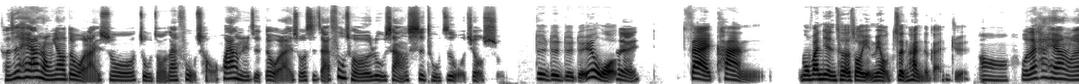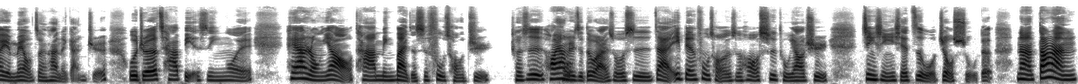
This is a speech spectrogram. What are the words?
可是黑暗荣耀对我来说主轴在复仇，花样女子对我来说是在复仇的路上试图自我救赎。对对对对，因为我对在看。模范电车的时候也没有震撼的感觉哦，我在看《黑暗荣耀》也没有震撼的感觉。我觉得差别是因为《黑暗荣耀》它明摆着是复仇剧，可是《花样女子》对我来说是在一边复仇的时候试图要去进行一些自我救赎的。那当然，《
